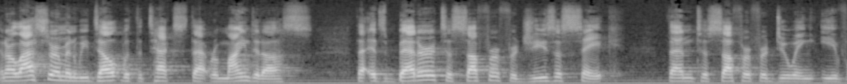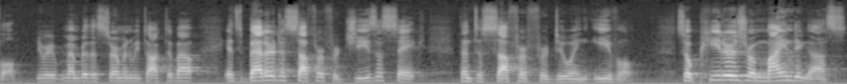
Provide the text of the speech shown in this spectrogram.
In our last sermon, we dealt with the text that reminded us that it's better to suffer for Jesus' sake than to suffer for doing evil. You remember the sermon we talked about? It's better to suffer for Jesus' sake than to suffer for doing evil. So Peter's reminding us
